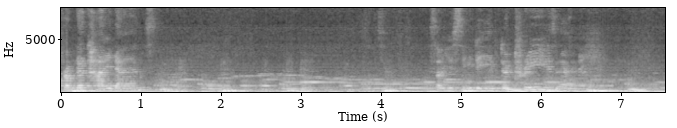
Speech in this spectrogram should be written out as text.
from the Thai dance. So you see the, the trees there.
